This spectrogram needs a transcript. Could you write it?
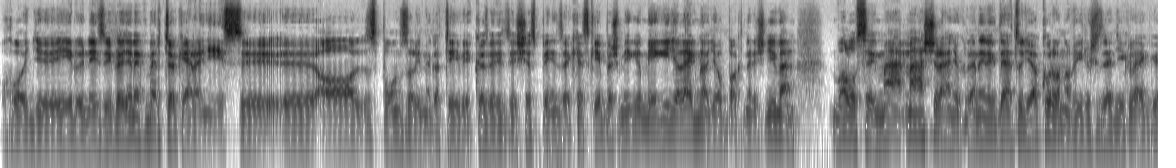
hogy élő nézők legyenek, mert tök elenyésző a szponzori meg a tévé közvetítéshez pénzekhez képest, még, még így a legnagyobbaknál is. Nyilván valószínűleg más arányok lennének, de hát ugye a koronavírus az egyik leg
